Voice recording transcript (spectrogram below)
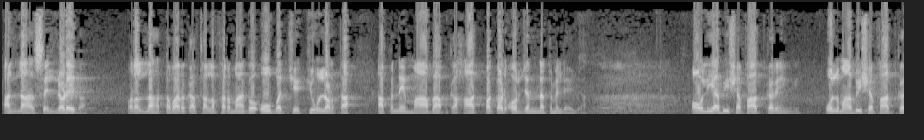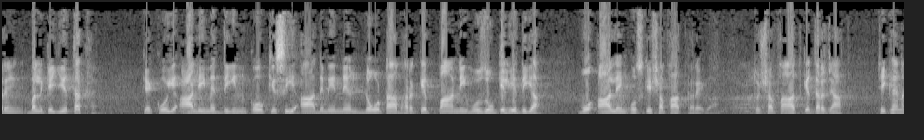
اللہ سے لڑے گا۔ اور اللہ تبارک تعالیٰ فرما گا او بچے، کیوں لڑتا؟ اپنے ماں باپ کا ہاتھ پکڑ اور جنت میں لے جا۔ اولیاء بھی شفاعت کریں گے، علماء بھی شفاعت کریں گے، بلکہ یہ تک ہے کہ کوئی عالم دین کو کسی آدمی نے لوٹا بھر کے پانی وضو کے لیے دیا، وہ عالم اس کی شفاعت کرے گا۔ تو شفاعت کے درجات، ٹھیک ہے نا؟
